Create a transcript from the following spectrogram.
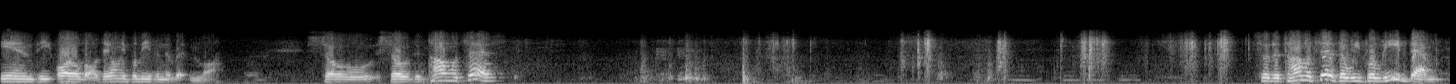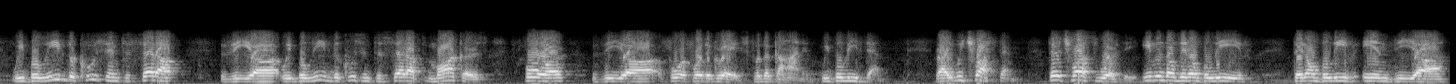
in the oral law. They only believe in the written law. So, so the Talmud says, so the Talmud says that we believe them. We believe the kusim to set up the. Uh, we believe the kusim to set up markers for the uh, for for the graves for the kahanim. We believe them, right? We trust them. They're trustworthy, even though they don't believe. They don't believe in the uh,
